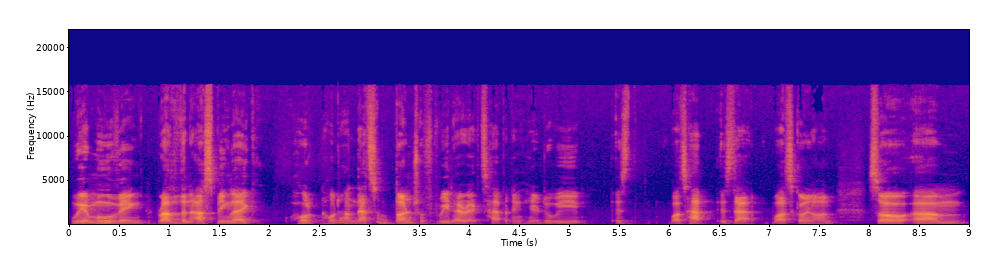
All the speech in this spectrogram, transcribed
we're moving, rather than us being like, hold, hold on, that's a bunch of redirects happening here. Do we, is, what's hap, is that, what's going on? So, um,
